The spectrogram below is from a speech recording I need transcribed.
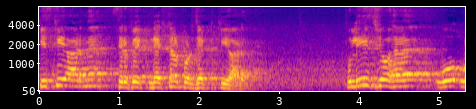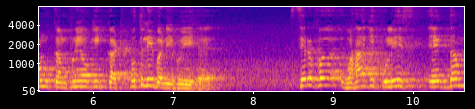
किसकी आड़ में? सिर्फ़ एक नेशनल प्रोजेक्ट की आड़ में। पुलिस जो है, वो उन कंपनियों की कठपुतली बनी हुई है सिर्फ़ वहाँ की पुलिस एकदम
